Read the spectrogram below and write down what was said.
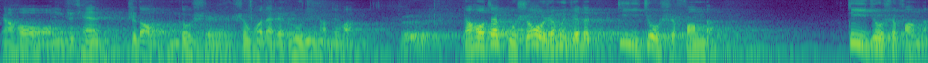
然后我们之前知道，我们都是生活在这个陆地上，对吧？然后在古时候，人们觉得地就是方的，地就是方的，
